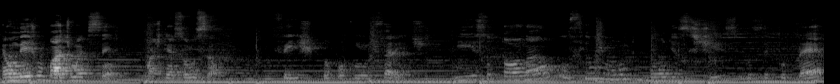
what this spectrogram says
É o mesmo Batman de sempre, mas tem a solução. Fez um pouquinho diferente. E isso torna um filme muito bom de assistir, se você puder,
